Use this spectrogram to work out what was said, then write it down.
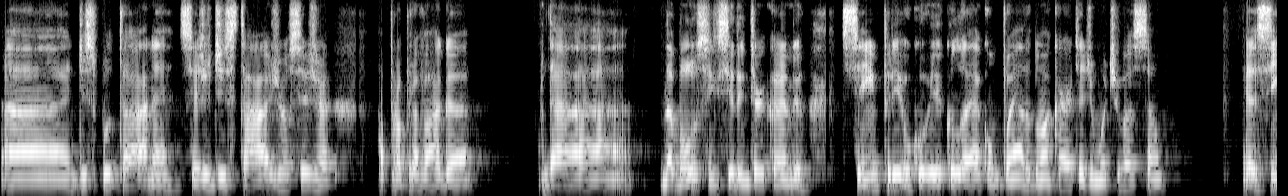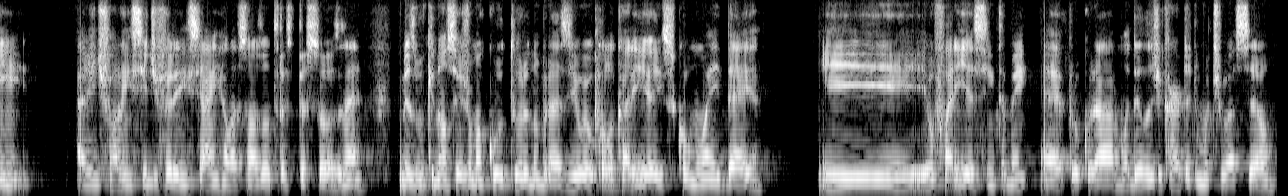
a disputar, né? Seja de estágio, ou seja a própria vaga da, da bolsa em si, do intercâmbio, sempre o currículo é acompanhado de uma carta de motivação. E assim, a gente fala em se diferenciar em relação às outras pessoas, né? Mesmo que não seja uma cultura no Brasil, eu colocaria isso como uma ideia. E eu faria assim também, é, procurar modelos de carta de motivação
